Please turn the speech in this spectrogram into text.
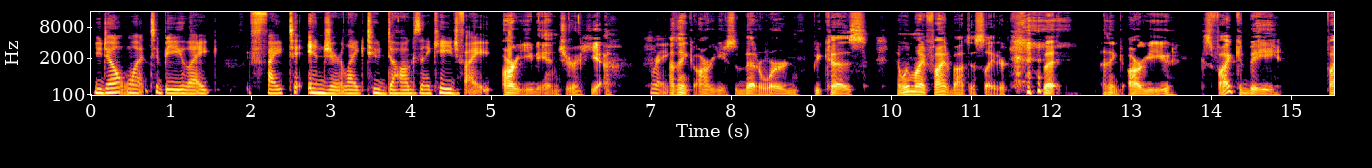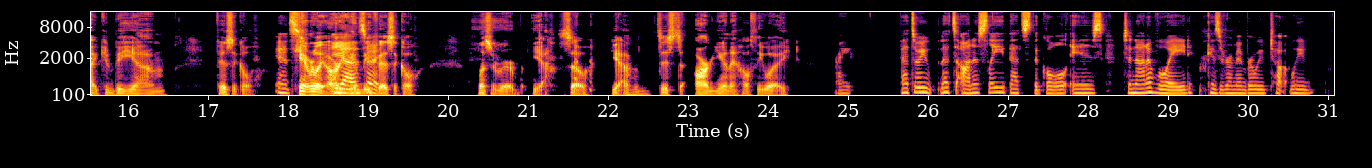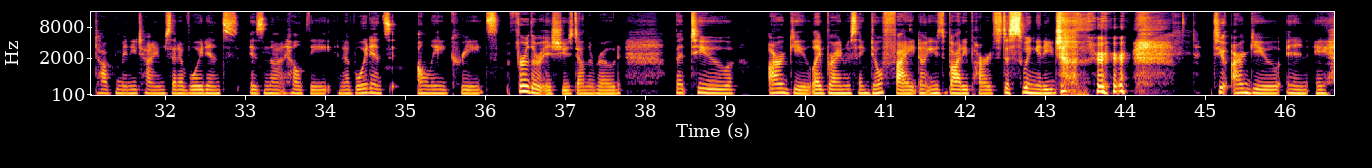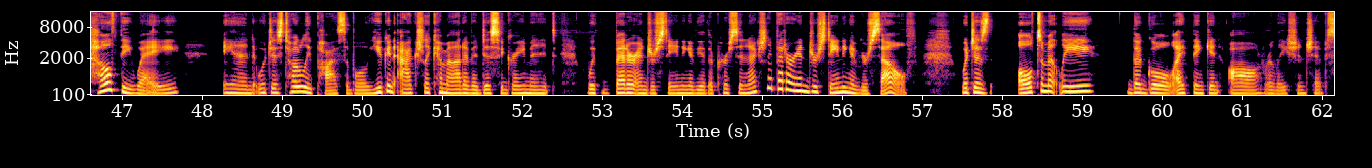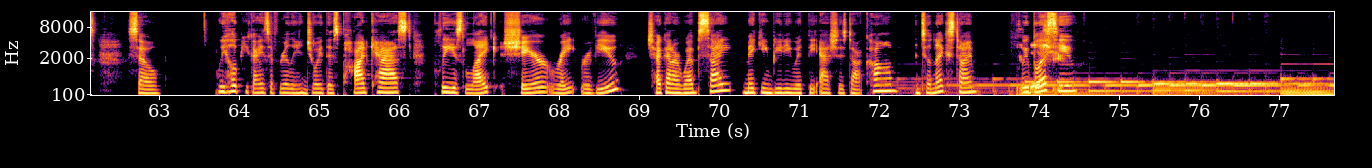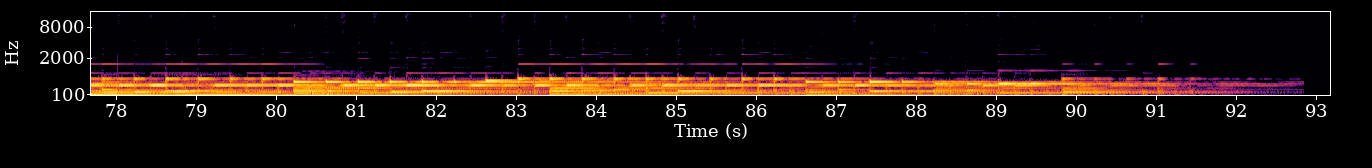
You don't want to be like fight to injure, like two dogs in a cage fight. Argue to injure. Yeah. Right. I think argue is a better word because, and we might fight about this later, but I think argue because fight could be, fight could be um physical. It's Can't really argue yeah, and be right. physical unless a verb. Yeah. So yeah, just argue in a healthy way. Right. That's we that's honestly that's the goal is to not avoid because remember we've talked we've talked many times that avoidance is not healthy and avoidance only creates further issues down the road. But to argue like Brian was saying don't fight don't use body parts to swing at each other. To argue in a healthy way and which is totally possible you can actually come out of a disagreement with better understanding of the other person and actually better understanding of yourself which is ultimately the goal i think in all relationships. So we hope you guys have really enjoyed this podcast. Please like share rate review. Check out our website makingbeautywiththeashes.com until next time we, bless you.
